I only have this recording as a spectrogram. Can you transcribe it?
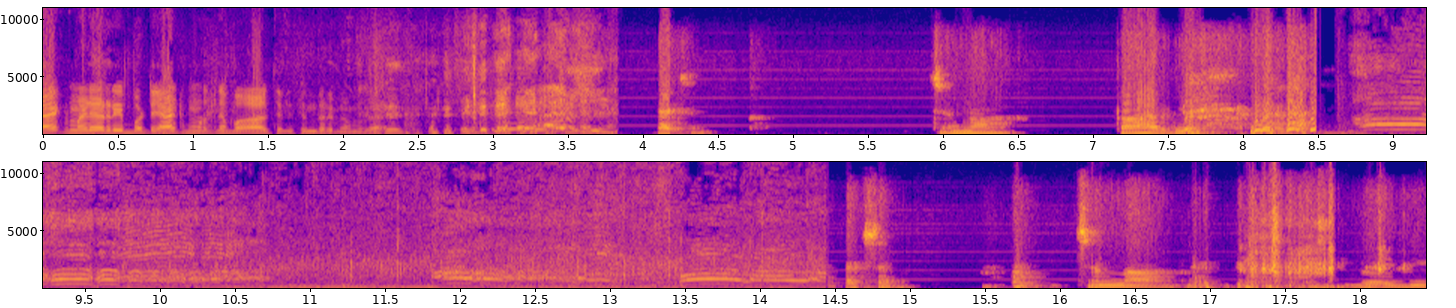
ಯಾಕೆ ಮಾಡ್ಯಾರ್ರಿ ಬಟ್ ಯಾಕೆ ಮಾಡ್ತೇನೆ ಭಾಳ ತಿಳಿಸಿದ್ರಿ ತಿಂದ್ರಿ ನಮ್ಗೆ. ಚೆನ್ನ ಕಾರ್ಲಿ ಆಕ್ಷನ್ ಚೆನ್ನ ಬೇಬಿ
